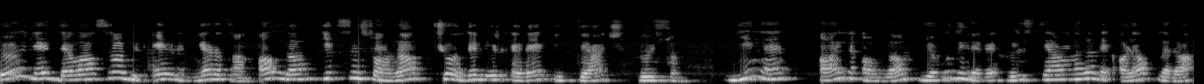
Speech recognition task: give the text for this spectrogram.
Böyle devasa bir evren yaratan Allah gitsin sonra çölde bir eve ihtiyaç duysun. Yine aynı Allah Yahudilere, Hristiyanlara ve Araplara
